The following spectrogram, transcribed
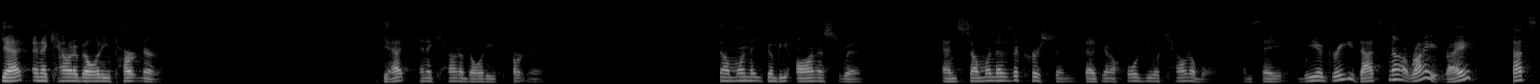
Get an accountability partner. Get an accountability partner. Someone that you can be honest with and someone that is a Christian that is going to hold you accountable and say, We agree, that's not right, right? That's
